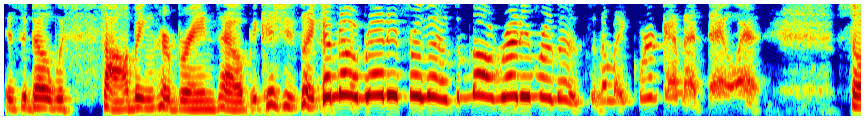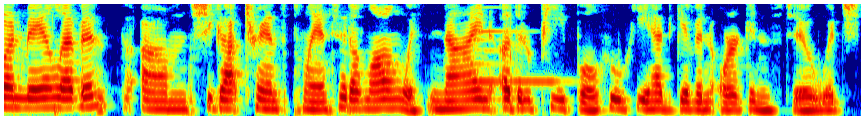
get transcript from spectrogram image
Isabel was sobbing her brains out because she's like, I'm not ready for this. I'm not ready for this. And I'm like, we're to do it. So on May 11th, um, she got transplanted along with nine other people who he had given organs to, which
